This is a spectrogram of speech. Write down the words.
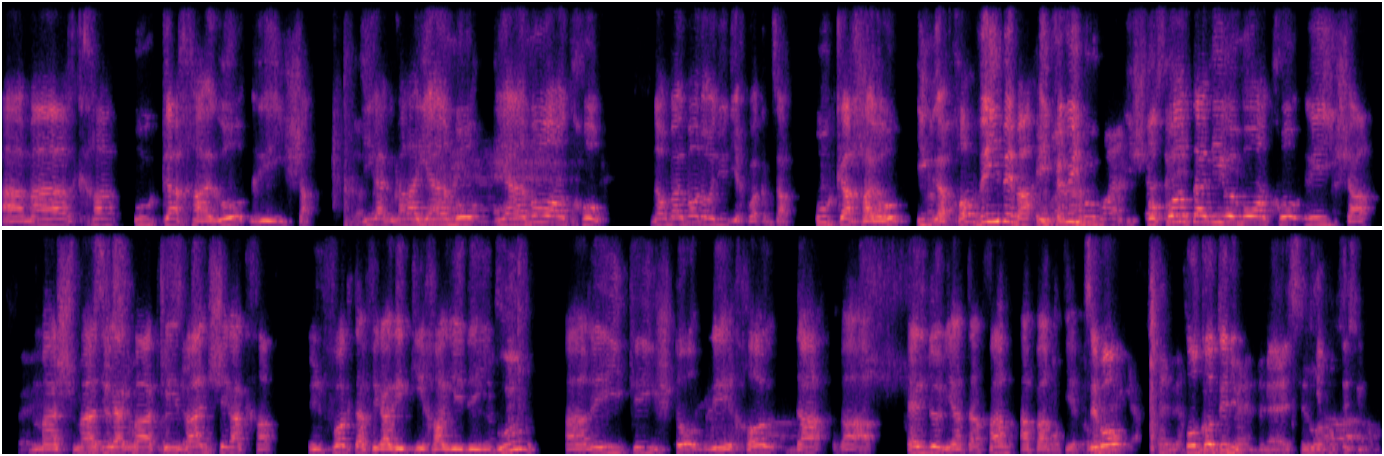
Amar Kra Ukachalo Reisha. Dit la Gemara, il y a un mot, il y a un mot en trop. Normalement, on aurait dû dire quoi comme ça? Ukachalo, il l'apprend, Veibema, et il fait le hibou. Pourquoi on t'a mis le mot en trop Reisha? Mashma dit Kevan Shelakra. Une fois que tu as fait la Lekicha Yede Hiboum, Arei Keishto Lechol Dara. Elle devient ta femme à part entière. C'est bon? On continue. Eh, C'est lourd à porter, c'est bon.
